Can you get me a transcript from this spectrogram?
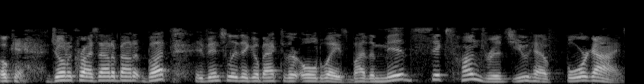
Okay, Jonah cries out about it, but eventually they go back to their old ways. By the mid 600s, you have four guys.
